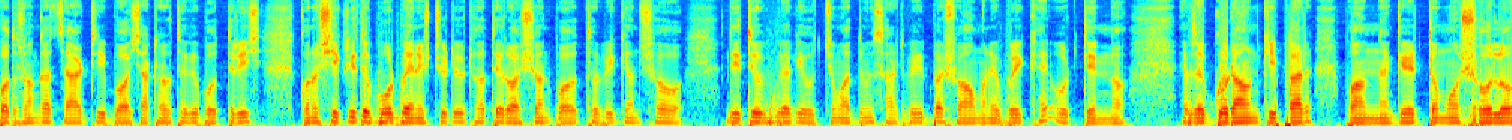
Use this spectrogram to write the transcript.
পদসংখ্যা চারটি, বয়স আঠারো থেকে বত্রিশ। কোনো স্বীকৃত বোর্ড বা ইনস্টিটিউট হতে রসায়ন, পদার্থবিজ্ঞান সহ দ্বিতীয় বিভাগে উচ্চ মাধ্যমিক সার্টিফিকেট বা সমমানের পরীক্ষায় উত্তীর্ণ। এবার গোডাউন কিপার গ্রেডতম ষোলো,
